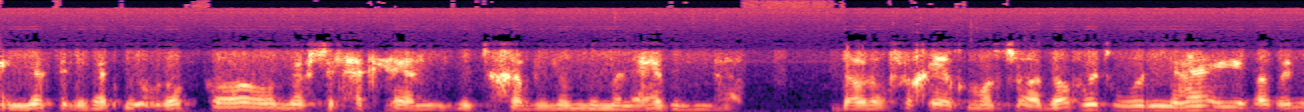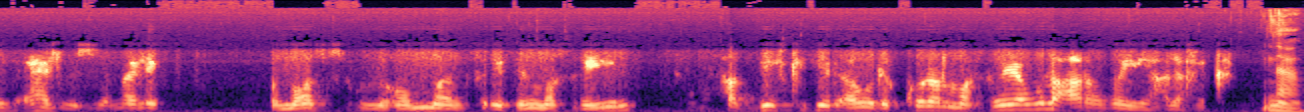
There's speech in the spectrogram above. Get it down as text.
الناس اللي جت من أوروبا ونفس الحكاية المنتخب اليوم بملاعب الدولة الأفريقية في مصر أضافت والنهائي يبقى بين الأهلي والزمالك في مصر اللي هم الفريقين المصريين هتضيف كتير قوي للكرة المصرية والعربية على فكرة. نعم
